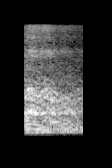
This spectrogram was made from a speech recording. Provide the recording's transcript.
啊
